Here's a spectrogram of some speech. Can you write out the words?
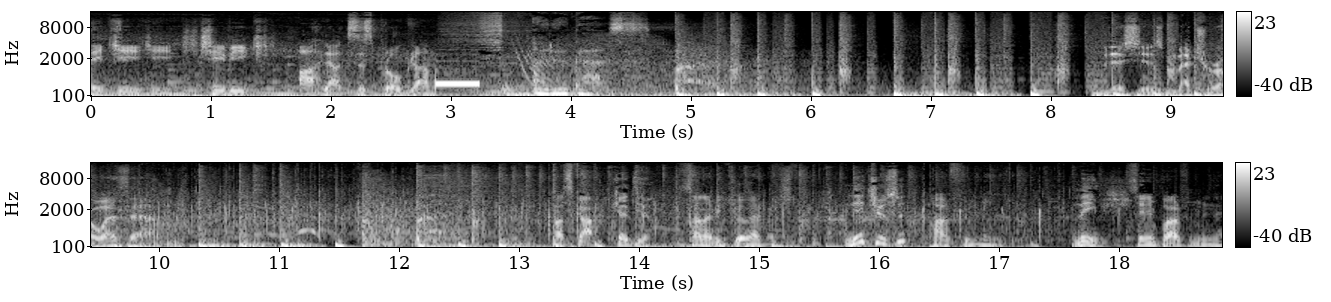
Zeki, çevik, ahlaksız program. Aragaz, This is Metro FM. Pascal Kadir. sana bir tüyo vermek istiyorum. Ne diyorsun? Parfümle ilgili. Neymiş? Senin parfümün ne?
